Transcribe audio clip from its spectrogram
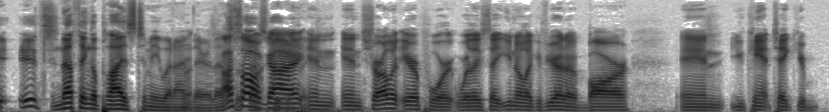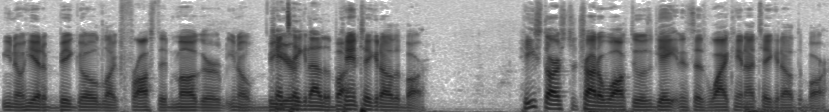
It, it's Nothing applies to me when I'm there. That's I saw a guy in in Charlotte Airport where they say, you know, like if you're at a bar and you can't take your, you know, he had a big old like frosted mug or you know beer, Can't take it out of the bar. Can't take it out of the bar. He starts to try to walk through his gate and says, "Why can't I take it out the bar?"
